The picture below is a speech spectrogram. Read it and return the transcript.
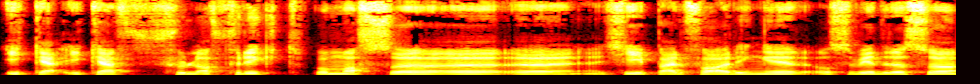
ikke, ikke er full av frykt på masse uh, kjipe erfaringer osv., så, videre, så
